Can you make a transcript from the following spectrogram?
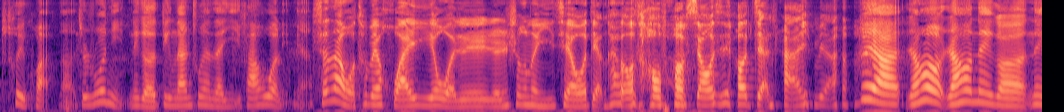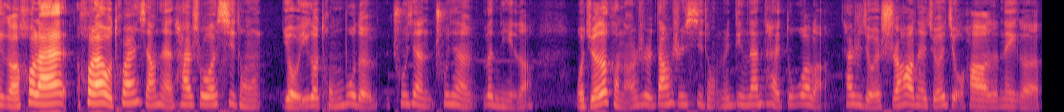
退款的。就如果你那个订单出现在已发货里面，现在我特别怀疑我这人生的一切。我点开了淘宝消息，要检查一遍。对呀，然后然后那个那个后来后来我突然想起来，他说系统有一个同步的出现出现问题的。我觉得可能是当时系统因为订单太多了，他是九月十号那九月九号的那个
